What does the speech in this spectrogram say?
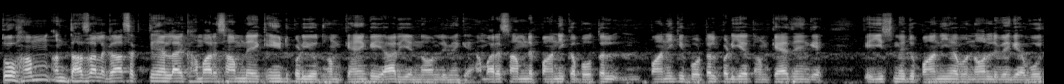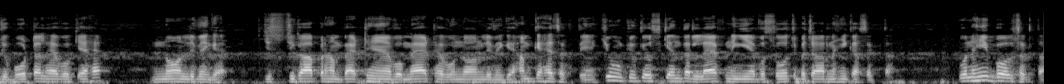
تو ہم اندازہ لگا سکتے ہیں لائک ہمارے سامنے ایک اینٹ پڑی ہو تو ہم کہیں کہ یار، یہ نان لیونگ ہے۔ ہمارے سامنے پانی کا بوتل، پانی کی بوٹل پڑی ہے تو ہم کہہ دیں گے کہ اس میں جو پانی ہے وہ نان لیونگ ہے، وہ جو بوٹل ہے وہ کیا ہے؟ نان لیونگ ہے۔ جس جگہ پر ہم بیٹھے ہیں، وہ میٹ ہے، وہ نان لیونگ ہے۔ ہم کہہ سکتے ہیں۔ کیوں؟ کیونکہ اس کے اندر لیف نہیں ہے، وہ سوچ بچار نہیں کر سکتا۔ وہ نہیں بول سکتا۔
